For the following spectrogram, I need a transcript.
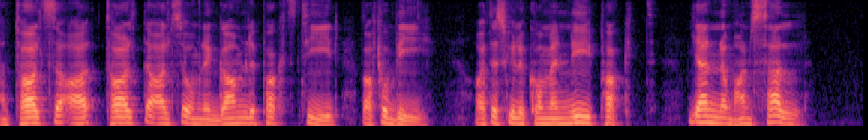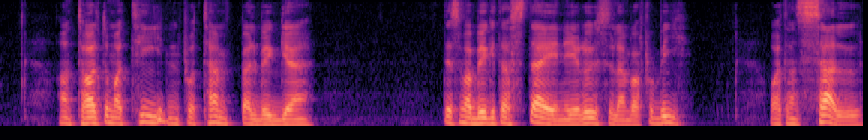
Han talte, altså om den gamle pakts tid var forbi, og at det skulle komme en ny pakt gjennom han selv. Han talte om at tiden for tempelbygget, det som var bygget av stein i Jerusalem, var forbi og at han selv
